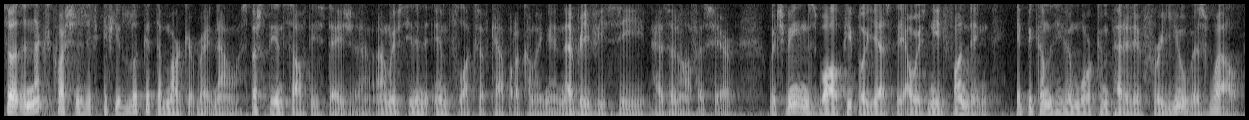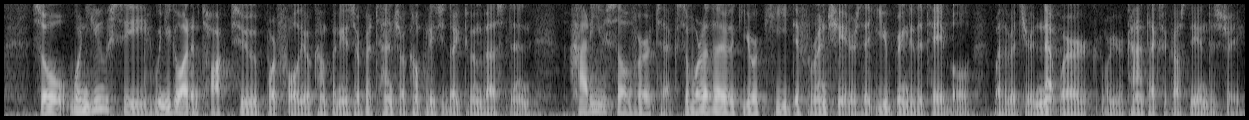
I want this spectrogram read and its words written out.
So the next question is, if, if, you look at the market right now, especially in Southeast Asia, um, we've seen an influx of capital coming in. Every VC has an office here, which means while people, yes, they always need funding, it becomes even more competitive for you as well. So when you see, when you go out and talk to portfolio companies or potential companies you'd like to invest in, how do you sell Vertex? So what are the, your key differentiators that you bring to the table, whether it's your network or your contacts across the industry?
